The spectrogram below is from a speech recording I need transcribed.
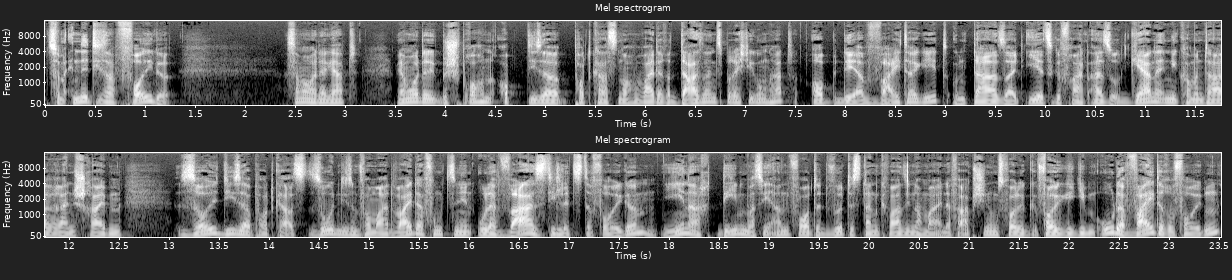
zum Ende dieser Folge. Was haben wir heute gehabt? Wir haben heute besprochen, ob dieser Podcast noch eine weitere Daseinsberechtigung hat, ob der weitergeht. Und da seid ihr jetzt gefragt. Also gerne in die Kommentare reinschreiben, soll dieser Podcast so in diesem Format weiter funktionieren oder war es die letzte Folge? Je nachdem, was ihr antwortet, wird es dann quasi nochmal eine Verabschiedungsfolge Folge geben oder weitere Folgen.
